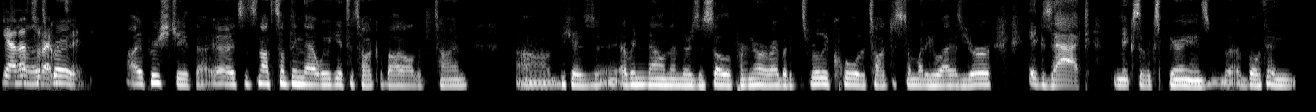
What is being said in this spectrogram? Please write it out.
Yeah, that's, that's what I great. would say. I appreciate that. Yeah, it's it's not something that we get to talk about all the time. Uh, because every now and then there's a solopreneur, right? But it's really cool to talk to somebody who has your exact mix of experience, both in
